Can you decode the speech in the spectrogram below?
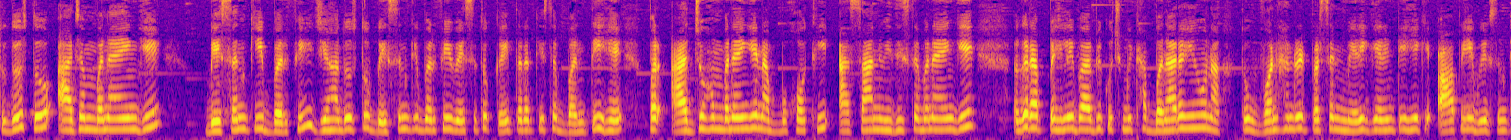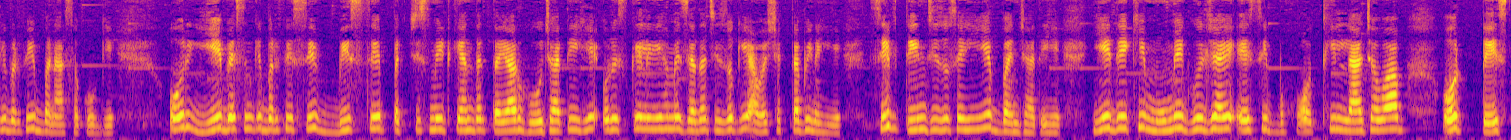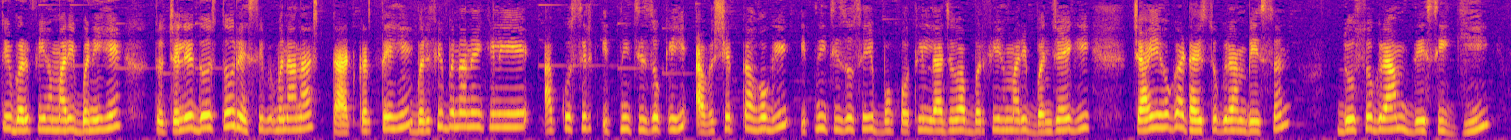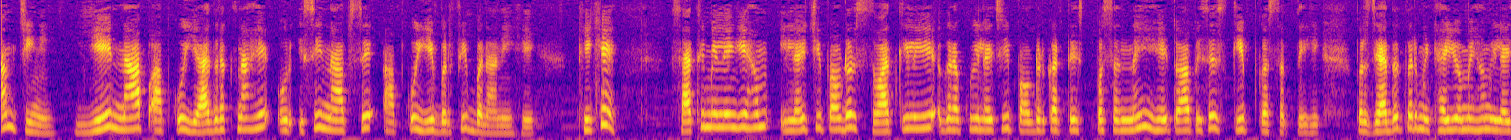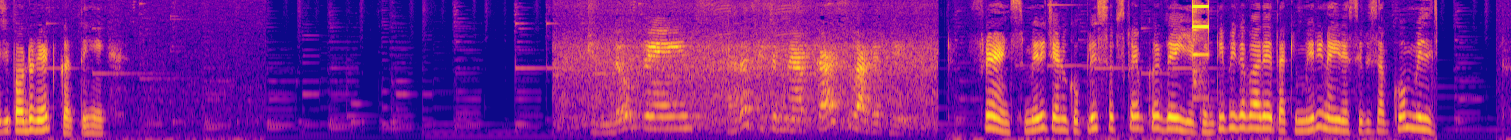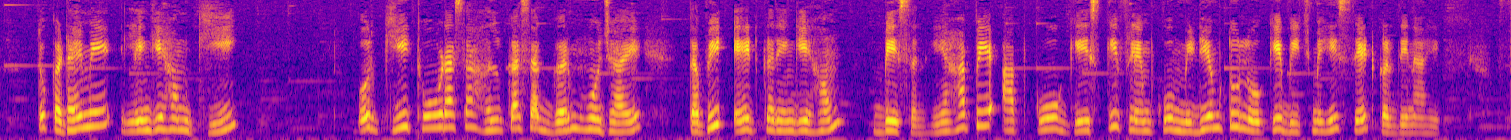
तो दोस्तों, आज हम बनाएँगे बेसन की बर्फ़ी। जी हाँ दोस्तों, बेसन की बर्फ़ी वैसे तो कई तरह की से बनती है, पर आज जो हम बनाएँगे ना, बहुत ही आसान विधि से बनाएँगे। अगर आप पहली बार भी कुछ मीठा बना रहे हो ना तो 100 परसेंट मेरी गारंटी है कि आप ये बेसन की बर्फ़ी बना सकोगे। और ये बेसन की बर्फ़ी सिर्फ़ 20 से 25 मिनट के अंदर तैयार हो जाती है और इसके लिए हमें ज़्यादा चीज़ों की आवश्यकता भी नहीं है। सिर्फ़ तीन चीज़ों से ही ये बन जाती है। ये देखिए, मुँह में घुल जाए ऐसी बहुत ही लाजवाब और टेस्टी बर्फ़ी हमारी बनी है। तो चलिए दोस्तों, रेसिपी बनाना स्टार्ट करते हैं। बर्फ़ी बनाने के लिए आपको सिर्फ़ इतनी चीज़ों की ही आवश्यकता होगी। इतनी चीज़ों से ही बहुत ही लाजवाब बर्फ़ी हमारी बन जाएगी। चाहिए होगा ढाई ग्राम बेसन 200 ग्राम देसी घी ग्राम चीनी। ये नाप आपको याद रखना है और इसी नाप से आपको ये बर्फ़ी बनानी है। ठीक है? साथ ही मिलेंगे हम इलायची पाउडर स्वाद के लिए। अगर आपको इलायची पाउडर का टेस्ट पसंद नहीं है तो आप इसे स्किप कर सकते हैं। पर ज़्यादातर मिठाइयों में हम इलायची पाउडर ऐड करते हैं। फ्रेंड्स मेरे चैनल को प्लीज़ सब्सक्राइब कर दे, ये घंटी भी दबा दे ताकि मेरी नई रेसिपीज़ आपको मिल जाए। तो कढ़ाई में लेंगे हम घी और घी थोड़ा सा हल्का सा गर्म हो जाए, तभी ऐड करेंगे हम बेसन। यहाँ पे आपको गैस की फ्लेम को मीडियम टू लो के बीच में ही सेट कर देना है।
